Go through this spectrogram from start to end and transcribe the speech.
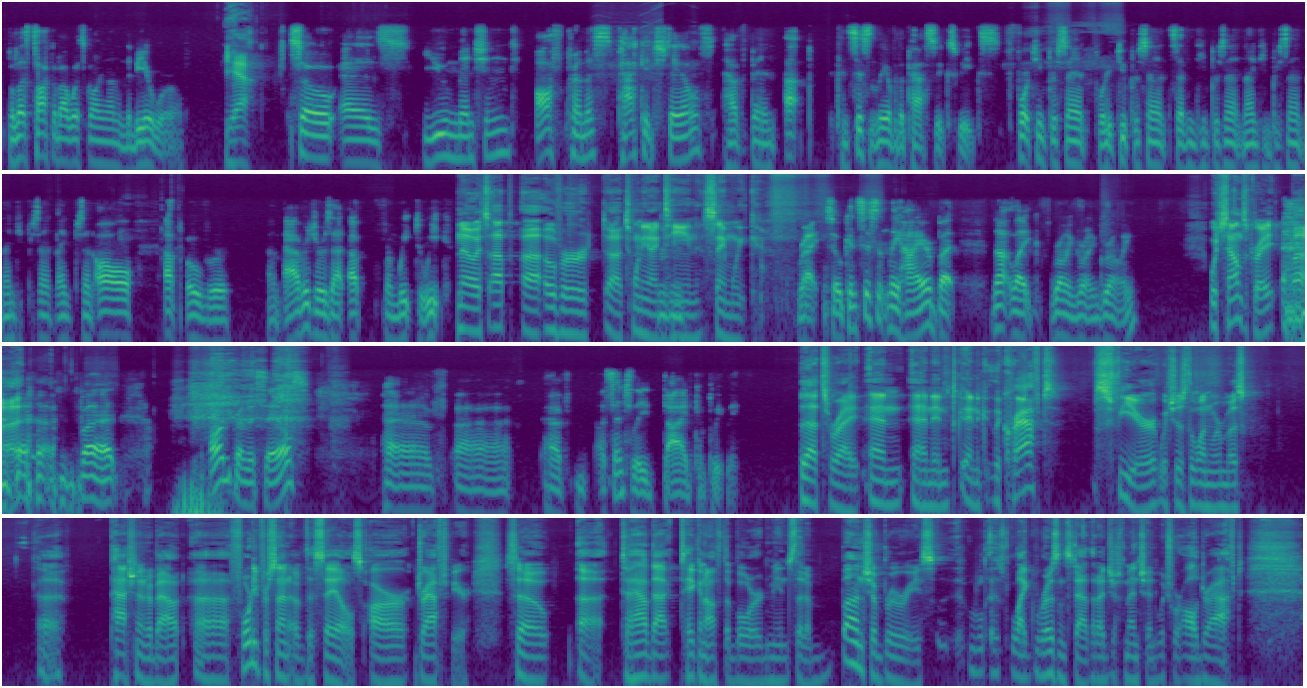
But let's talk about what's going on in the beer world. Yeah. So, as you mentioned, off-premise package sales have been up consistently over the past six weeks 14%, 42%, 17%, 19%, 19%, 90%, all up over um, average, or is that up from week to week? No, it's up uh, over uh, 2019, mm-hmm. same week. Right. So consistently higher, but not like growing, growing, growing. Which sounds great, but but on-premise sales have uh, have essentially died completely. That's right, and and in, in the craft sphere, which is the one we're most uh, passionate about, uh, forty percent of the sales are draft beer. So uh, to have that taken off the board means that a bunch of breweries, like Rosenstadt that I just mentioned, which were all draft,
